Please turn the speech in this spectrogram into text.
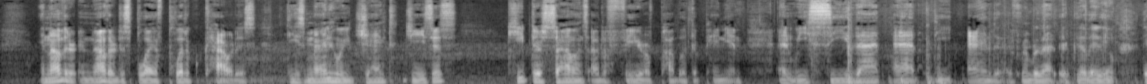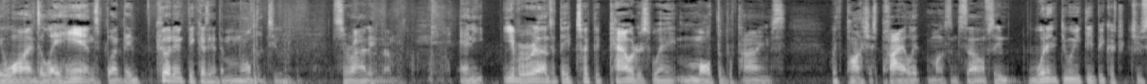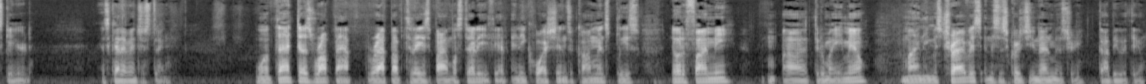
Another another display of political cowardice. These men who eject Jesus keep their silence out of fear of public opinion. And we see that at the end. If Remember that they they wanted to lay hands, but they couldn't because they had the multitude surrounding them. And he, you ever realize that they took the cowardice way multiple times? with Pontius Pilate amongst themselves. They wouldn't do anything because they're too scared. It's kind of interesting. Well, that does wrap up, wrap up today's Bible study. If you have any questions or comments, please notify me uh, through my email. My name is Travis, and this is Christian United Ministry. God be with you.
